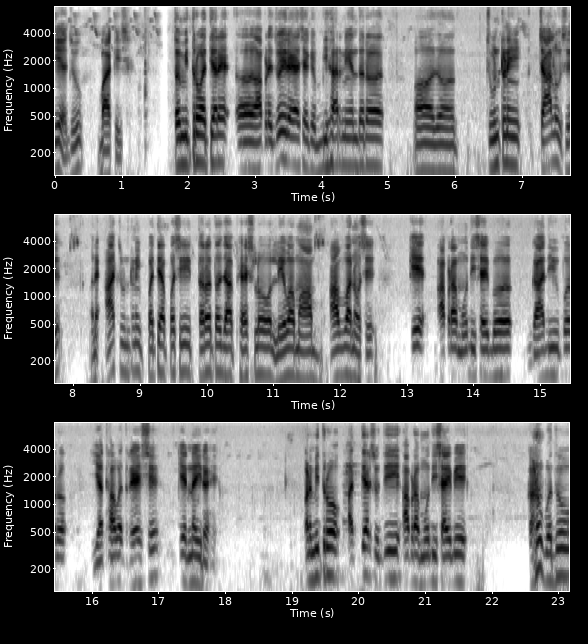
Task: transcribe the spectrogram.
એ હજુ બાકી છે. તો મિત્રો, અત્યારે આપણે જોઈ રહ્યા છે કે બિહારની અંદર ચૂંટણી ચાલુ છે. અને આ ચૂંટણી પત્યા પછી તરત જ આ ફેસલો લેવામાં આવવાનો છે કે આપણા મોદી સાહેબ ગાદી ઉપર યથાવત રહેશે કે નહીં રહે. પણ મિત્રો, અત્યાર સુધી આપણા મોદી સાહેબે ઘણું બધું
